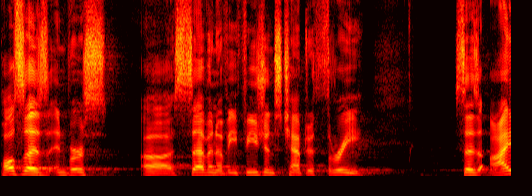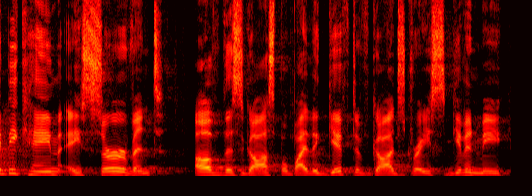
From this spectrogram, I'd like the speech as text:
Paul says in verse uh, 7 of Ephesians chapter 3, says, I became a servant of this gospel by the gift of God's grace given me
